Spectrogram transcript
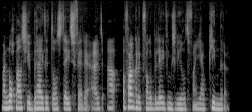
maar nogmaals, je breidt het dan steeds verder uit, afhankelijk van de belevingswereld van jouw kinderen.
